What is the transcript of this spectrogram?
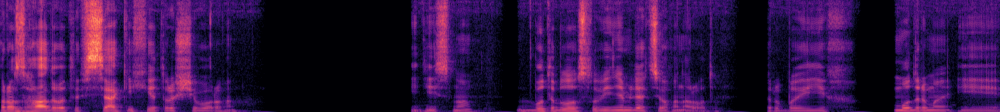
розгадувати всякі хитрощі ворога. І дійсно бути благословенням для цього народу. Роби їх мудрими і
